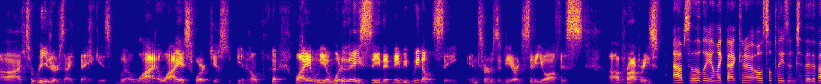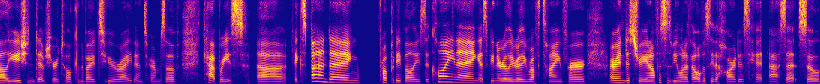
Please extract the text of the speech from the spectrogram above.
uh, to readers, I think, is well, why why is Fortress, you know, why you know, what do they see that maybe we don't see in terms of New York City office uh, properties? Absolutely, and like that kind of also plays into the, the valuation dips you're talking about too, right? In terms of cap rates uh, expanding, property values declining. It's been a really, really rough time for our industry, and office has been one of the obviously the hardest hit assets. So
